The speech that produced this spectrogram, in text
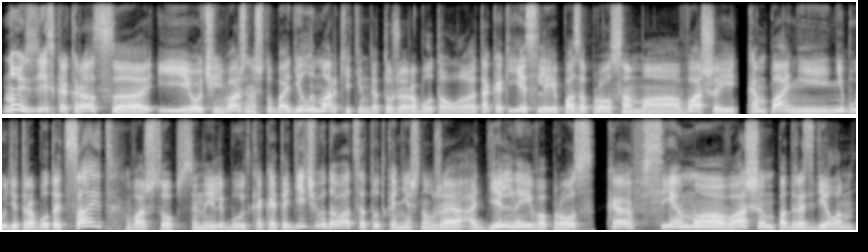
Ну и здесь как раз э, и очень важно, чтобы отделы маркетинга тоже работал, э, так как если по запросам э, вашей компании не будет работать сайт ваш собственный или будет какая-то дичь выдаваться, тут, конечно, уже отдельный вопрос ко всем вашим подразделам.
